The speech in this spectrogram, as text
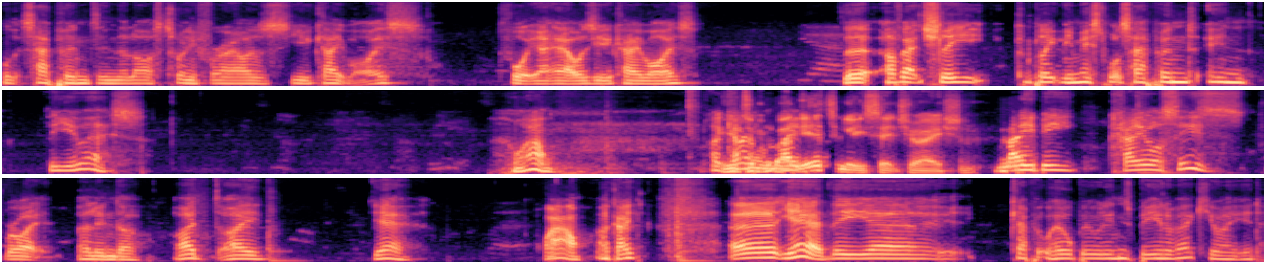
that's happened in the last twenty four hours UK wise, forty eight hours UK wise, that I've actually completely missed what's happened in the US. Wow. Okay, You're talking about maybe, the Italy situation. maybe chaos is right, Belinda. I, I, yeah. Wow. Okay. Uh, yeah. The uh, Capitol Hill building's being evacuated.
